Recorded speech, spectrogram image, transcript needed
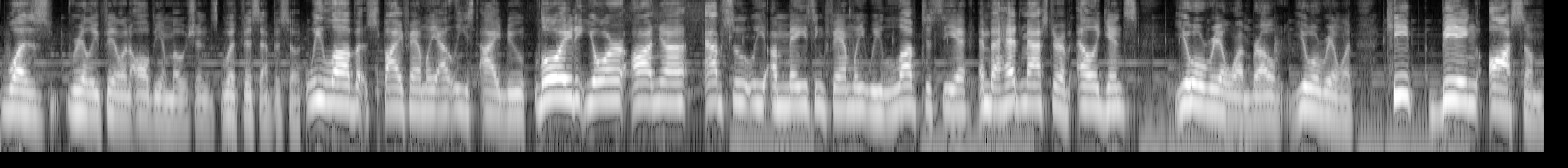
was really feeling all the emotions with this episode. We love Spy Family, at least I do. Loid, Yor Anya, absolutely amazing family. We love to see it. And the headmaster of elegance, you a real one, bro. You a real one. Keep being awesome.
